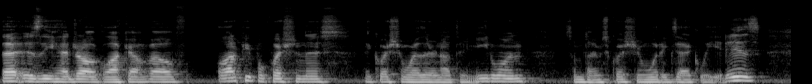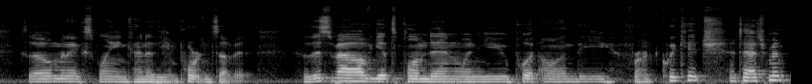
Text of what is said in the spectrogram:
that is the hydraulic lockout valve a lot of people question this. They question whether or not they need one, sometimes question what exactly it is. So I'm going to explain kind of the importance of it. So this valve gets plumbed in when you put on the front quick hitch attachment.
